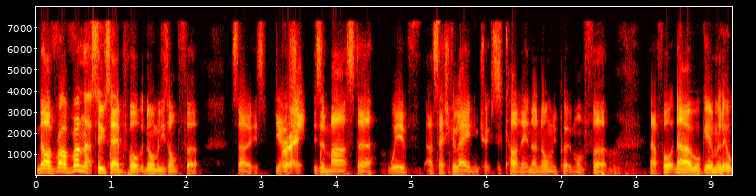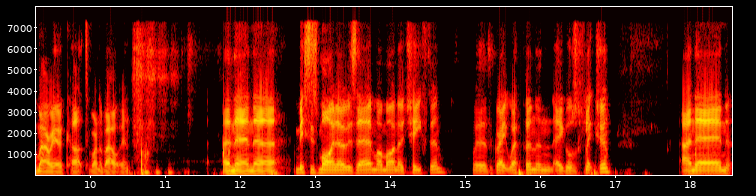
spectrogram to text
No, I've, I've run that soothsayer before, but normally he's on foot. So it's you know Right. Shane is a master with ancestral aid and Trickster's cunning. I normally put him on foot. And I thought no, we'll give him a little Mario Kart to run about in. and then uh, Mrs. Mino is there, my Mino chieftain with the great weapon and Aegel's affliction. And then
